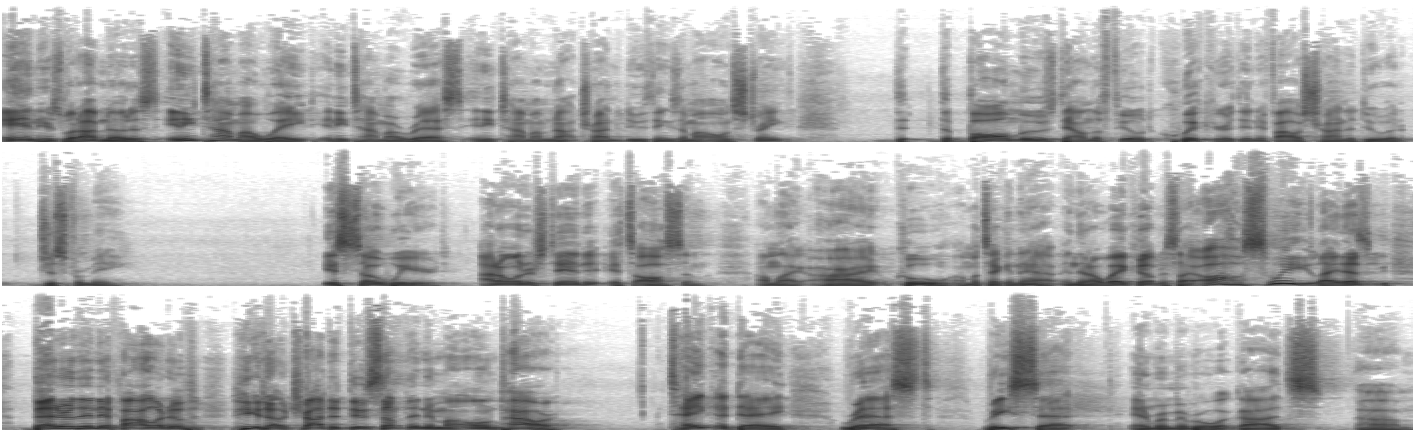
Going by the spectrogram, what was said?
and here's what I've noticed. Anytime I wait, anytime I rest, anytime I'm not trying to do things in my own strength, the, the ball moves down the field quicker than if I was trying to do it just for me. It's so weird. I don't understand it. It's awesome. I'm like, all right, cool. I'm gonna take a nap, and then I wake up and it's like, oh, sweet. Like that's better than if I would have, you know, tried to do something in my own power. Take a day, rest, reset, and remember what God's um,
